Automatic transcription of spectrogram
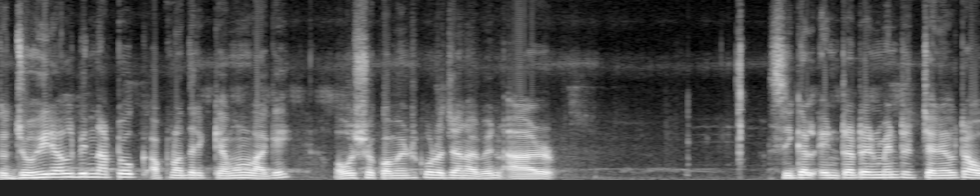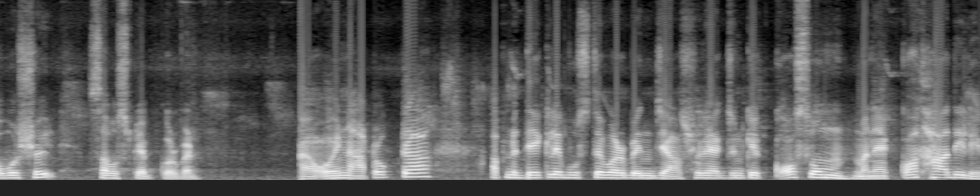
তো জহির আলবির নাটক আপনাদের কেমন লাগে? অবশ্য কমেন্ট করে জানাবেন আর সিগাল এন্টারটেনমেন্টের চ্যানেলটা অবশ্যই সাবস্ক্রাইব করবেন। ওই নাটকটা আপনি দেখলে বুঝতে পারবেন যে আসলে একজনকে কসম মানে কথা দিলে,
